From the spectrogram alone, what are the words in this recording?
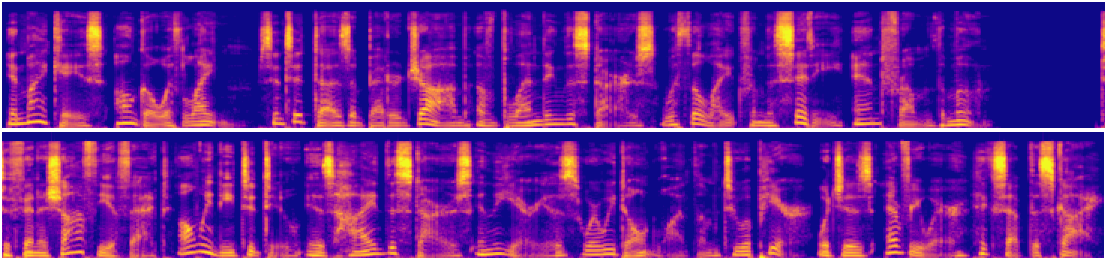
In my case, I'll go with lighten, since it does a better job of blending the stars with the light from the city and from the moon. To finish off the effect, all we need to do is hide the stars in the areas where we don't want them to appear, which is everywhere except the sky.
